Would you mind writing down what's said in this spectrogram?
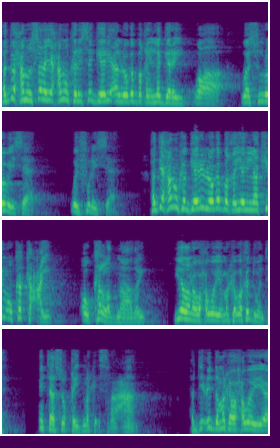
Hadduu xanuunsanayo xanuunkani se geeri aan looga baqayn la geray. Waa suuroobaysaa. Way fulaysaa. Haddii xanuunka geeri looga baqayey laakiin uu ka kacay ou ka ladnaaday iyadana waxa weeye marka waa ka duwan tahay. Intaasoo qayd marka israacaan. Haddii cidda marka waxa weeye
